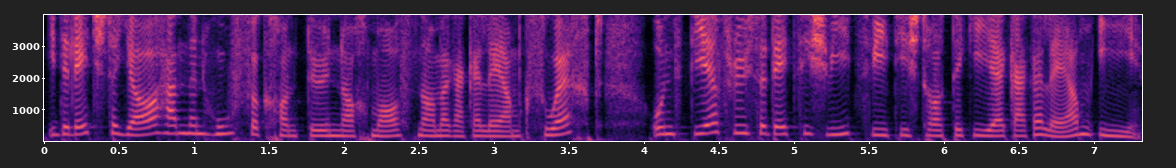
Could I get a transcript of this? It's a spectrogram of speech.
In den letzten Jahren haben ein Haufen Kantone nach Massnahmen gegen Lärm gesucht und die fließen jetzt in schweizweite Strategien gegen Lärm ein.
